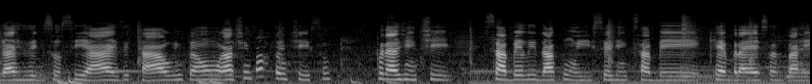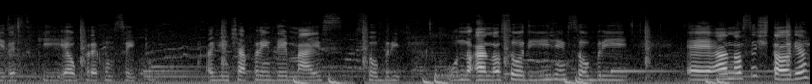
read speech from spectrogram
das redes sociais e tal. Então eu acho importante isso para a gente saber lidar com isso, a gente saber quebrar essas barreiras que é o preconceito, a gente aprender mais sobre a nossa origem, sobre é, a nossa história.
